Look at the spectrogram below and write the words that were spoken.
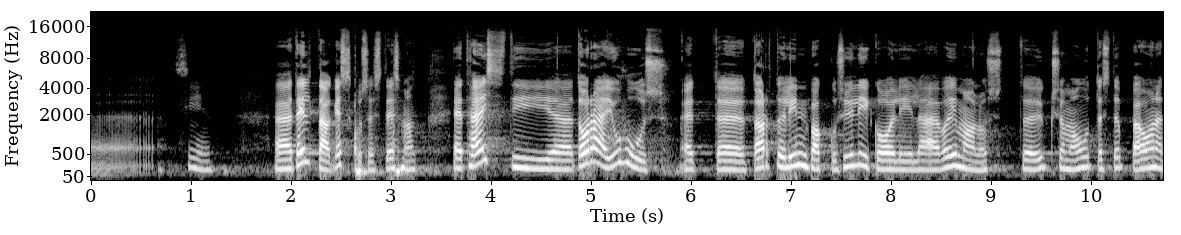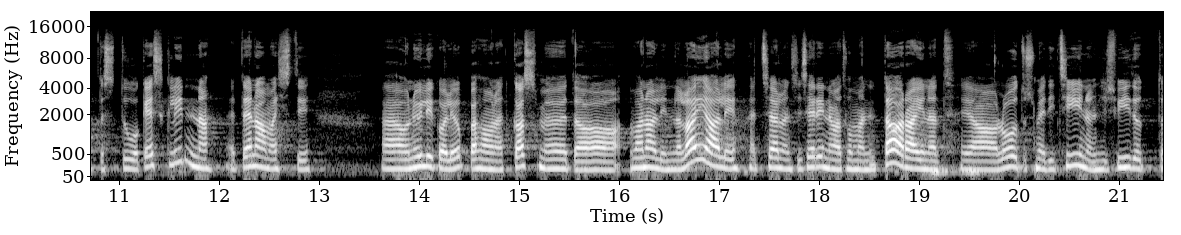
Äh, siin. Äh, Delta keskusest esmalt, et hästi äh, tore juhus, et Tartu linn pakkus ülikoolile võimalust üks oma uutest õppehoonetest tuua kesklinna, et enamasti on ülikooli õppehooned kas mööda vanalinna laiali, et seal on siis erinevad humanitaarained ja loodusmeditsiin on siis viidud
